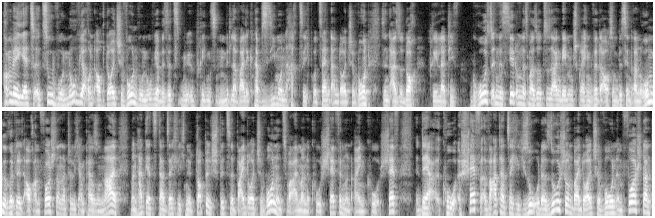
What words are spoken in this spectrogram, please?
Kommen wir jetzt äh, zu Vonovia und auch Deutsche Wohnen. Vonovia besitzt übrigens mittlerweile knapp 87 Prozent an Deutsche Wohnen, sind also doch relativ groß investiert, um das mal so zu sagen. Dementsprechend wird da auch so ein bisschen dran rumgerüttelt, auch am Vorstand natürlich, am Personal. Man hat jetzt tatsächlich eine Doppelspitze bei Deutsche Wohnen und zwar einmal eine Co-Chefin und ein Co-Chef. Der Co-Chef war tatsächlich so oder so schon bei Deutsche Wohnen im Vorstand.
